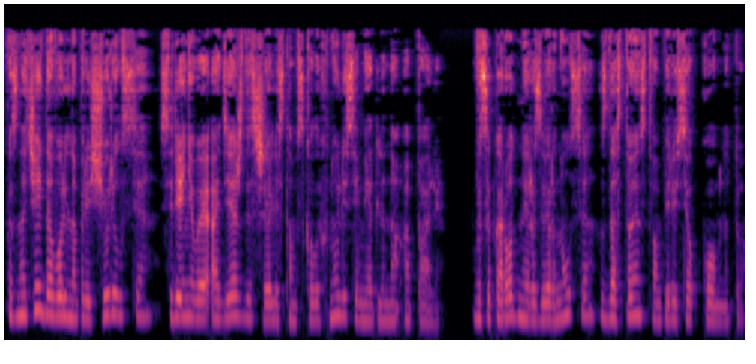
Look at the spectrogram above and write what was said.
Казначей довольно прищурился, сиреневые одежды с шелестом всколыхнулись и медленно опали. Высокородный развернулся, с достоинством пересек комнату.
